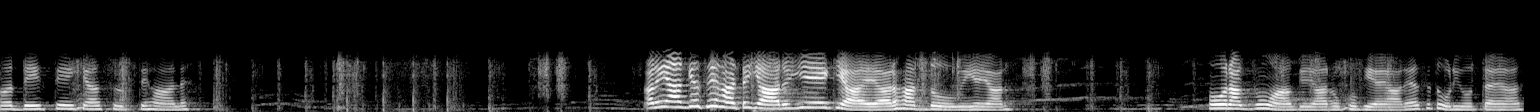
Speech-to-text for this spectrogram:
और देखते हैं क्या सूरत हाल है। अरे आगे से हट यार। ये क्या है यार? हद हो गई है यार। और आगू आ गया यार, रुको गया यार, ऐसे थोड़ी होता है यार।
